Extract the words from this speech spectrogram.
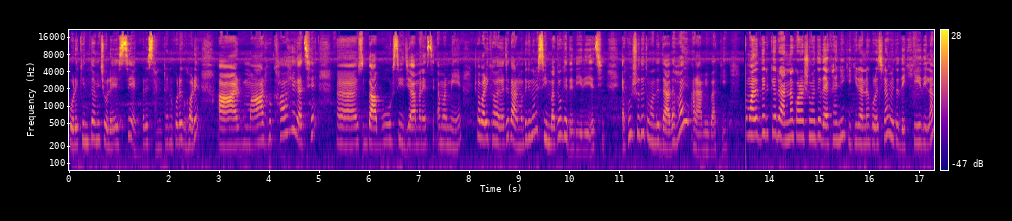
করে কিন্তু আমি চলে এসেছি একবারে স্নান করে ঘরে। আর মার খাওয়া হয়ে গেছে। বাবু, সিজা মানে আমার মেয়ে সবারই খাওয়া গেছে, তার মধ্যে কিন্তু আমি সিম্বাকেও খেতে দিয়ে দিয়েছি। এখন শুধু তোমাদের দাদা হয় আর আমি বাকি। তোমাদেরকে রান্না করার সময় তো দেখায়নি কী কী রান্না করেছিলাম, এটা দেখিয়ে দিলাম।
